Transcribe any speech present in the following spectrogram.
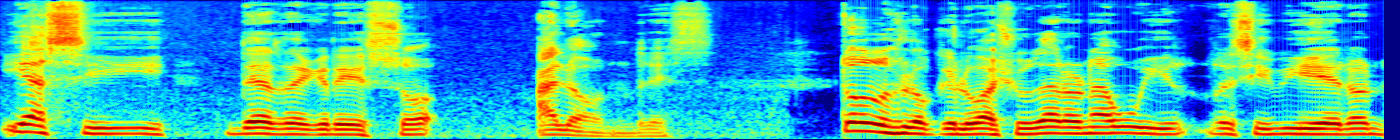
y así de regreso a Londres. Todos los que lo ayudaron a huir recibieron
